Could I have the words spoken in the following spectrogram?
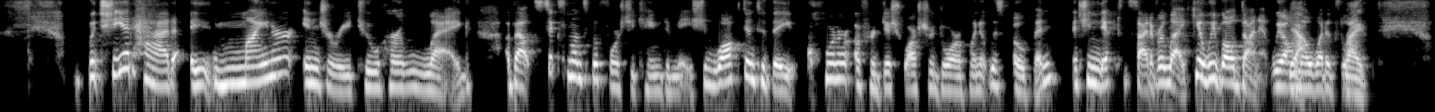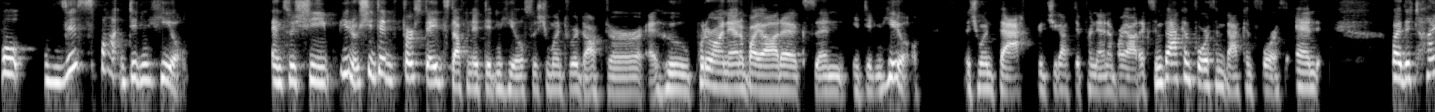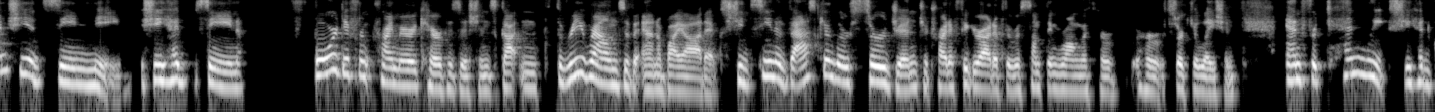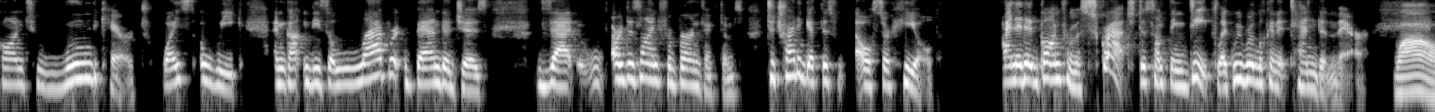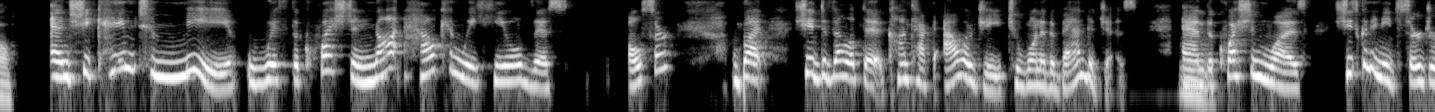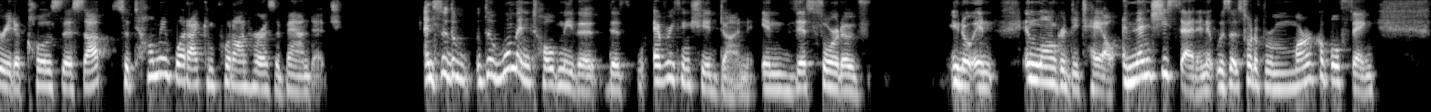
But she had had a minor injury to her leg about six months before she came to me. She walked into the corner of her dishwasher door when it was open and she nicked the side of her leg. Yeah, we've all done it. We all Yeah, know what it's like. right. Well, this spot didn't heal and so she you know she did first aid stuff and it didn't heal. So she went to her doctor uh, who put her on antibiotics and it didn't heal. And she went back and she got different antibiotics and back and forth and back and forth. And by the time she had seen me she had seen four different primary care physicians gotten three rounds of antibiotics she'd seen a vascular surgeon to try to figure out if there was something wrong with her her circulation and for 10 weeks she had gone to wound care twice a week and gotten these elaborate bandages that are designed for burn victims to try to get this ulcer healed. And it had gone from a scratch to something deep, like we were looking at tendon there. Wow. And she came to me with the question not how can we heal this ulcer, but she had developed a contact allergy to one of the bandages. And Mm. the question was, she's going to need surgery to close this up. So tell me what I can put on her as a bandage. And so the the woman told me that this everything she had done in this sort of you know in in longer detail. And then she said and it was a sort of remarkable thing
